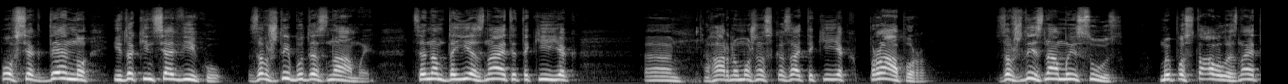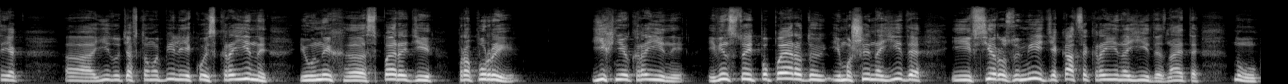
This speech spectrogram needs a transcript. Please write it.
Повсякденно і до кінця віку завжди буде з нами. Це нам дає, знаєте, такий, як е, гарно можна сказати, такий як прапор. Завжди з нами Ісус. Ми поставили, знаєте, як е, їдуть автомобілі якоїсь країни, і у них е, спереді прапори їхньої країни. І він стоїть попереду, і машина їде, і всі розуміють, яка це країна їде. Знаєте, ну,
